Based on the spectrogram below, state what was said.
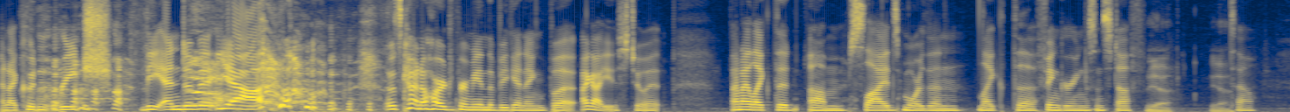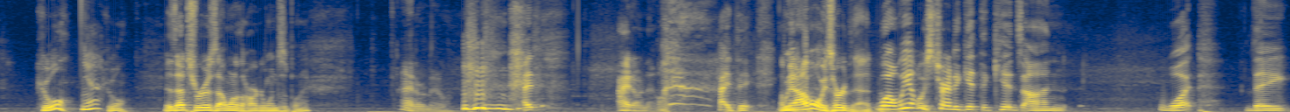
and I couldn't reach the end of it. Yeah. it was kind of hard for me in the beginning, but I got used to it. And I like the um, slides more than like the fingerings and stuff. Yeah. Yeah. So, Cool. Yeah. Cool. Is that true? Is that one of the harder ones to play? I don't know. I I don't know. I think. I mean, I've always heard that. Well, we always try to get the kids on what they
